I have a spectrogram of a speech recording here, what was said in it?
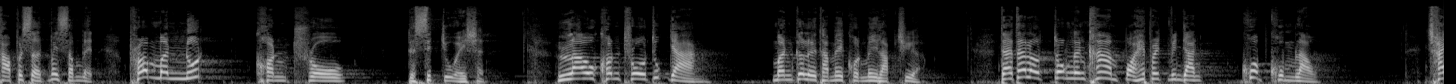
ข่าวประเสริฐไม่สำเร็จ เพราะมนุษย์ control the situation เรา control ทุกอย่าง มันก็เลยทำให้คนไม่รับเชื่อ แต่ถ้าเราตรงกันข้ามปล่อยให้พระวิญญาณควบคุมเรา ใช้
